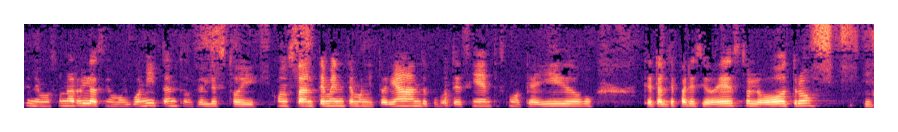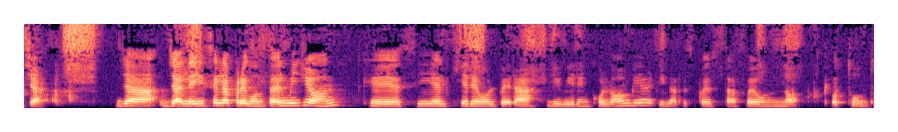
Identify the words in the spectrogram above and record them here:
tenemos una relación muy bonita, entonces le estoy constantemente monitoreando cómo te sientes, cómo te ha ido, qué tal te pareció esto, lo otro, y ya. Ya, ya le hice la pregunta del millón, que es si él quiere volver a vivir en Colombia, y la respuesta fue un no, rotundo.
